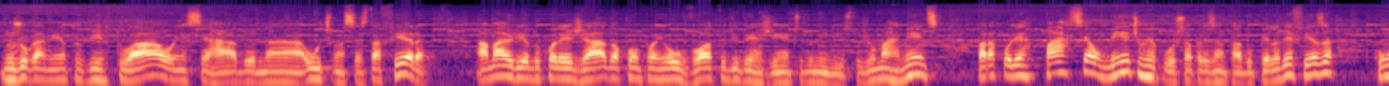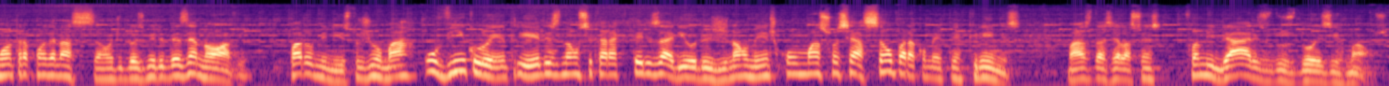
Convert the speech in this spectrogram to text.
No julgamento virtual encerrado na última sexta-feira, a maioria do colegiado acompanhou o voto divergente do ministro Gilmar Mendes para acolher parcialmente o recurso apresentado pela defesa contra a condenação de 2019. Para o ministro Gilmar, o vínculo entre eles não se caracterizaria originalmente como uma associação para cometer crimes, mas das relações familiares dos dois irmãos.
